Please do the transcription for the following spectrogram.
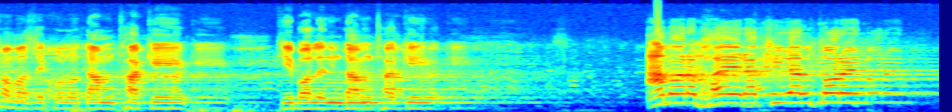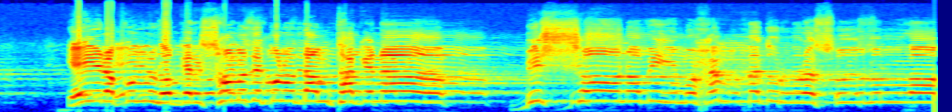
সমাজে কোনো দাম থাকে? কি বলেন দাম থাকে? আমার ভাইয়েরা খেয়াল করেন এই রকম লোকের সমাজে কোনো দাম থাকে না। বিশ্ব নবী মুহাম্মদুর রাসূলুল্লাহ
